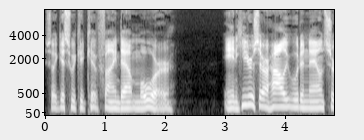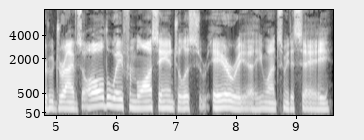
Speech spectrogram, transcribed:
So I guess we could find out more. And here's our Hollywood announcer who drives all the way from Los Angeles area. He wants me to say,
